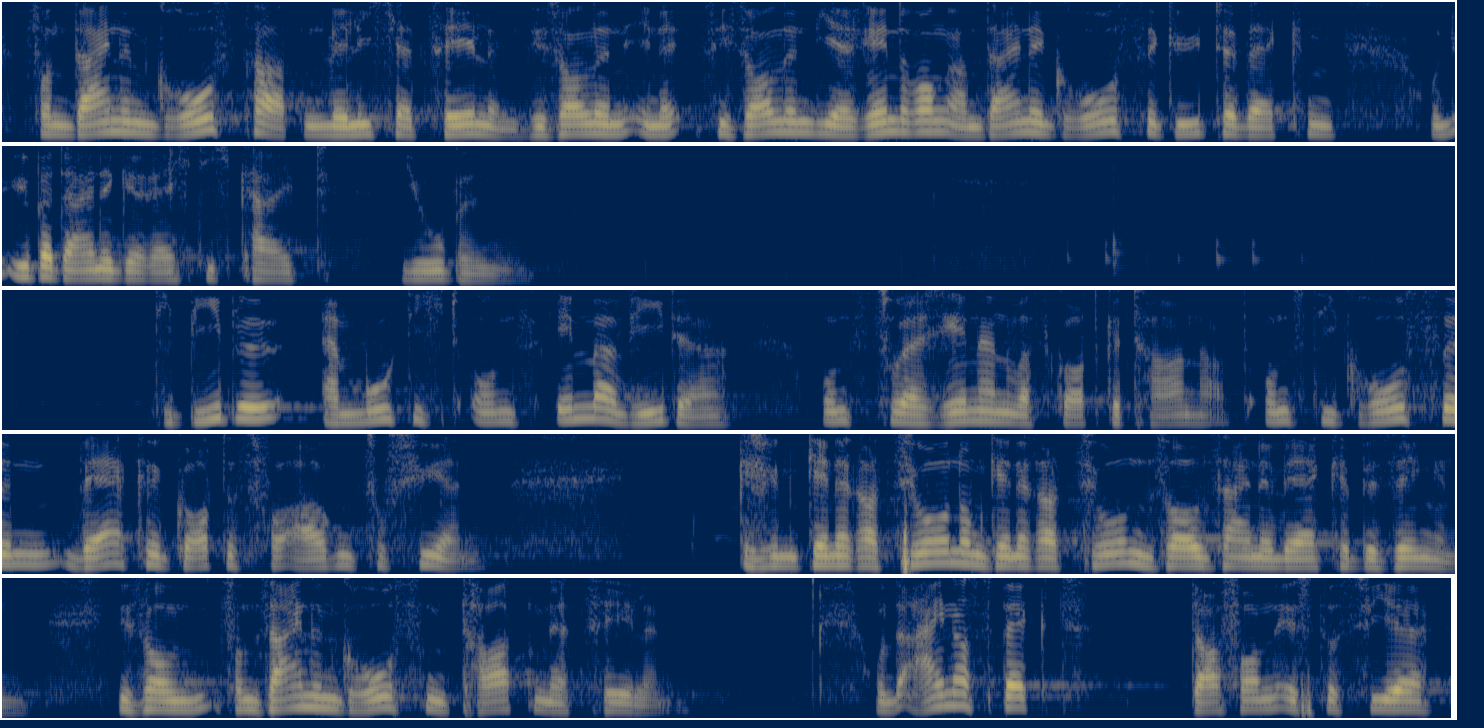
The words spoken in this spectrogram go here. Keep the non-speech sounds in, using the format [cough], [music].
Von deinen Großtaten will ich erzählen. Sie sollen, in, sie sollen die Erinnerung an deine große Güte wecken und über deine Gerechtigkeit jubeln. Die Bibel ermutigt uns immer wieder, uns zu erinnern, was Gott getan hat, uns die großen Werke Gottes vor Augen zu führen. Generation um Generation soll seine Werke besingen. Wir sollen von seinen großen Taten erzählen. Und ein Aspekt davon ist, dass wir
